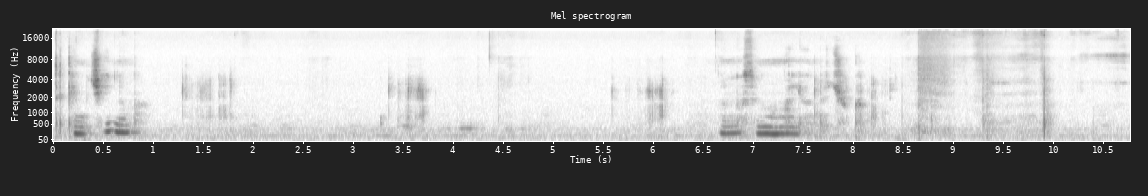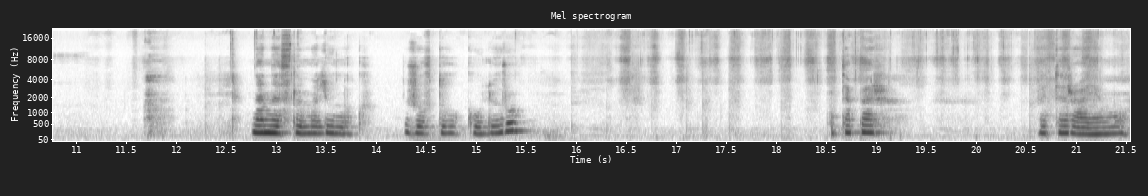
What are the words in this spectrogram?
Таким чином. Наносимо малюночок. Нанесли малюнок жовтого кольору. І тепер витираємо,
